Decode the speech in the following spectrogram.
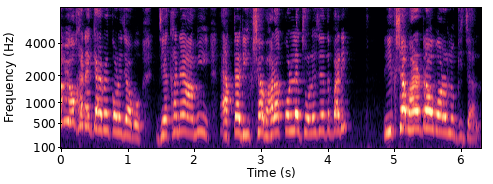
আমি ওখানে ক্যাবে করে যাব? যেখানে আমি একটা রিক্সা ভাড়া করলে চলে যেতে পারি? রিক্সা ভাড়াটাও বড় লোকই চাল।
